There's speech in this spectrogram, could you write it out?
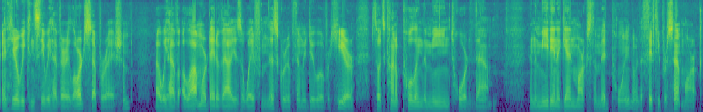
and here we can see we have very large separation uh, we have a lot more data values away from this group than we do over here, so it's kind of pulling the mean toward them. And the median again marks the midpoint, or the 50% mark,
